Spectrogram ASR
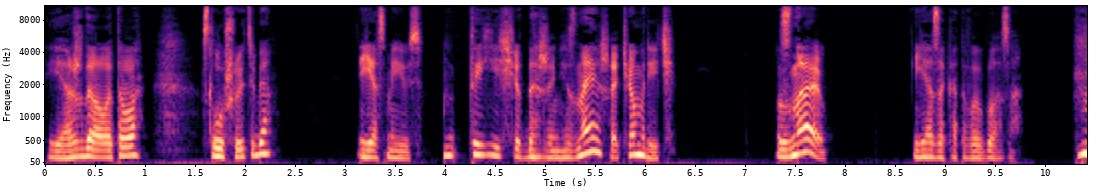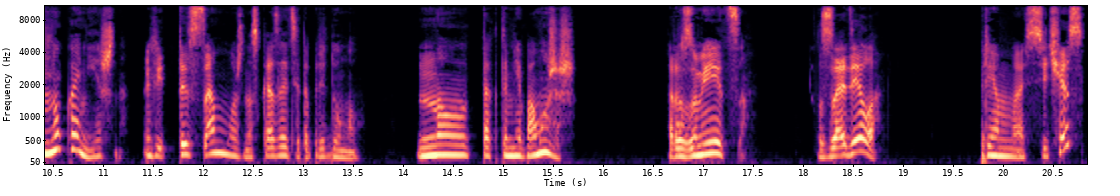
«Я ждал этого. Слушаю тебя». Я смеюсь. «Ты еще даже не знаешь, о чем речь». «Знаю». Я закатываю глаза. «Ну, конечно, ведь ты сам, можно сказать, это придумал. Ну, так ты мне поможешь?» «Разумеется. За дело». «Прямо сейчас?»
